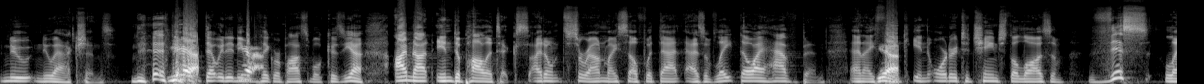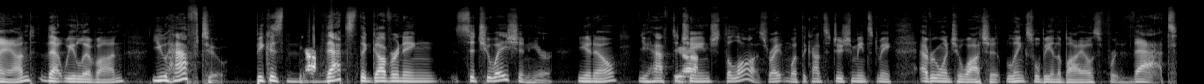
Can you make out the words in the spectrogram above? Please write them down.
new new actions. yeah, that we didn't even yeah. think were possible. Because yeah, I'm not into politics. I don't surround myself with that as of late, though I have been. And I yeah. think in order to change the laws of this land that we live on, you have to because yeah. that's the governing situation here. You know, you have to change the laws, right? And what the Constitution means to me. Everyone should watch it. Links will be in the bios for that.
